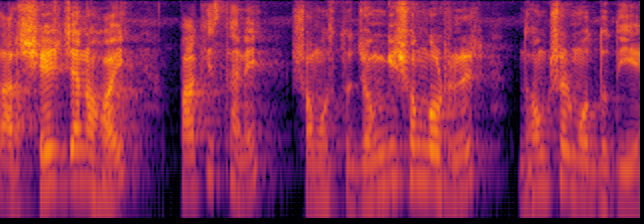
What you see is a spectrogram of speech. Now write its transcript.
তার শেষ যেন হয় পাকিস্তানে সমস্ত জঙ্গি সংগঠনের ধ্বংসের মধ্য দিয়ে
